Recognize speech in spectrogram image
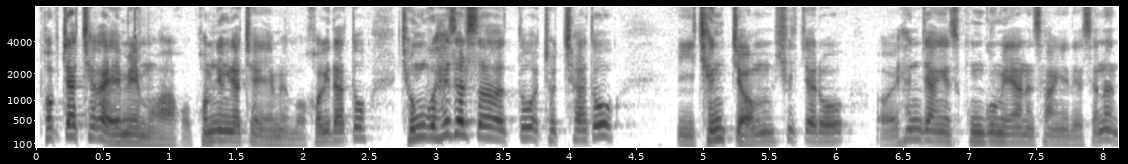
법 자체가 애매모호하고 법령 자체가 애매모. 거기다 또 정부 해설서도 조차도 이 쟁점 실제로 어, 현장에서 궁금해하는 사항에 대해서는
